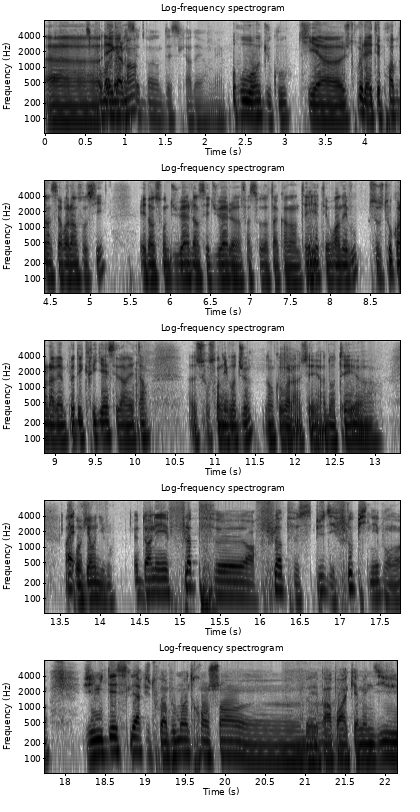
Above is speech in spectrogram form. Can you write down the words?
Euh, et également Dessler. Mais... Rouault, du coup, qui euh, je trouve il a été propre dans ses relances aussi. Et dans son duel, dans ses duels face aux attaquants nantais, il était au rendez-vous. Surtout qu'on l'avait un peu décrié ces derniers temps euh, sur son niveau de jeu. Donc voilà, c'est à noter. Euh, Ouais. Revient au niveau. Dans les flops, euh, alors flop, c'est plus des flopinés pour moi. J'ai mis Dessler que je trouve un peu moins tranchant euh, par rapport à Kamenzi,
